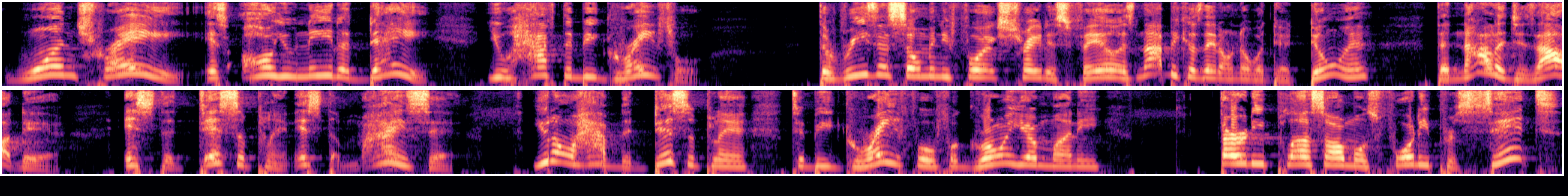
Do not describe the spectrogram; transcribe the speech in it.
One trade is all you need a day. You have to be grateful. The reason so many Forex traders fail is not because they don't know what they're doing. The knowledge is out there. It's the discipline, it's the mindset. You don't have the discipline to be grateful for growing your money 30 plus almost 40%.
